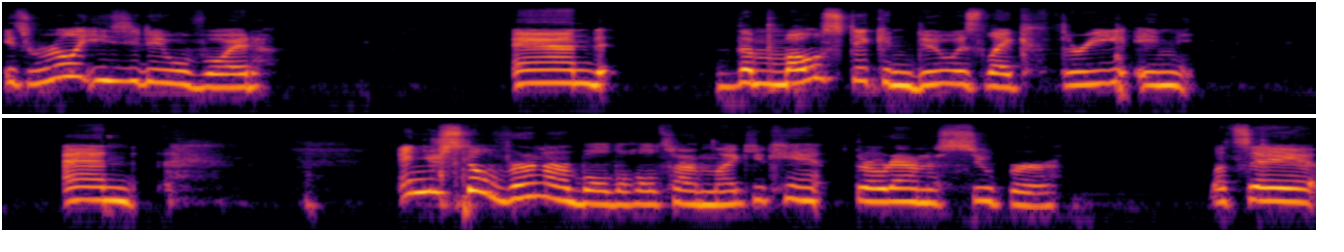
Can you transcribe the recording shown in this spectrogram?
it's really easy to avoid and the most it can do is like three in and and you're still vulnerable the whole time. Like you can't throw down a super. Let's say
